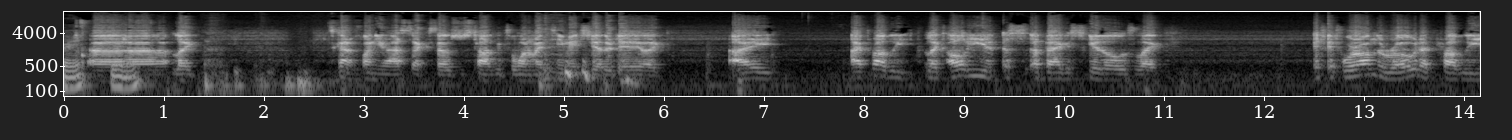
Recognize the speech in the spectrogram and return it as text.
Right. Uh, like, it's kind of funny you asked that because I was just talking to one of my teammates the other day. Like, I, I probably like I'll eat a, a bag of Skittles. Like, if, if we're on the road, I'd probably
